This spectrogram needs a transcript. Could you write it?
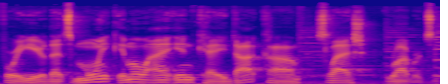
for a year. That's moink, M-O-I-N-K dot com slash Robertson.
